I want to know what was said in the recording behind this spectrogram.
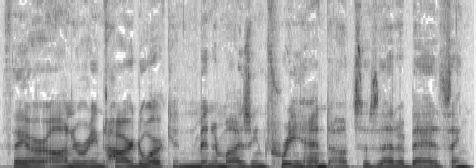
If they are honoring hard work and minimizing free handouts, is that a bad thing?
